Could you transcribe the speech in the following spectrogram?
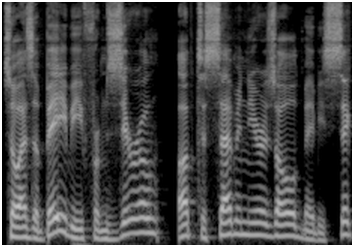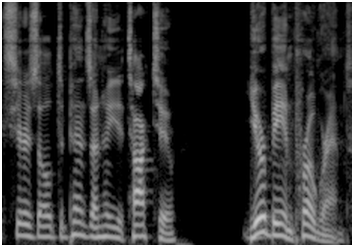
So, as a baby from zero up to seven years old, maybe six years old, depends on who you talk to, you're being programmed.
